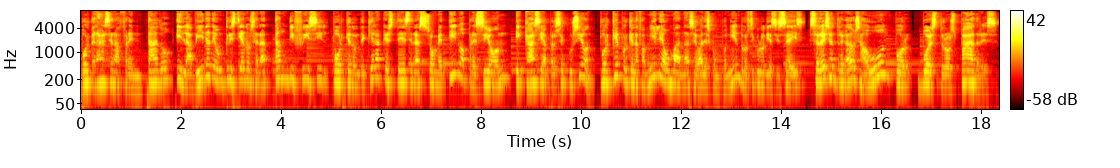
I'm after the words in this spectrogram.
volverá a ser afrentado y la vida de un cristiano será tan difícil porque donde quiera que esté será sometido a presión y casi a persecución. ¿Por qué? Porque la familia humana se va descomponiendo. Versículo 16, seréis entregados aún por vuestros padres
